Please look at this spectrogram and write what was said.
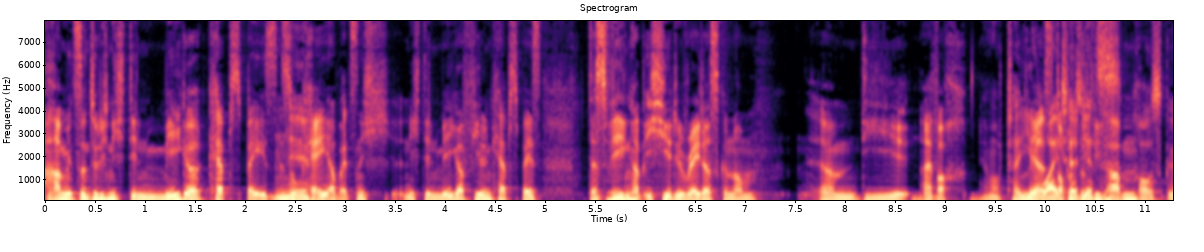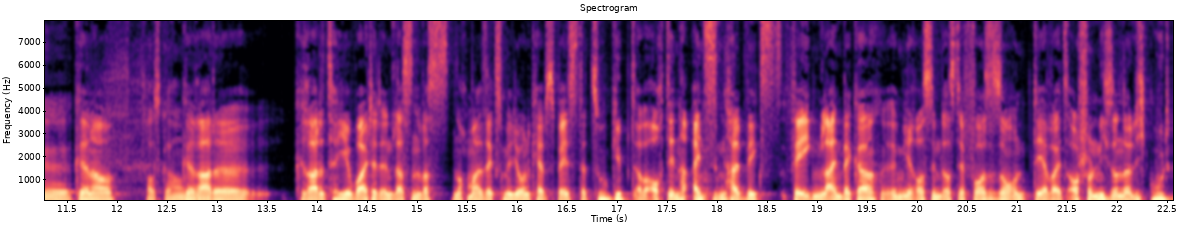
Haben jetzt natürlich nicht den mega Cap Space, ist nee. okay, aber jetzt nicht, nicht den mega vielen Cap Space. Deswegen habe ich hier die Raiders genommen, ähm, die einfach die haben auch mehr als doppelt so viel haben. Rausge genau. Rausgehauen. Gerade gerade Tahir Whitehead entlassen, was nochmal 6 Millionen Cap Space dazu gibt, aber auch den einzigen halbwegs fähigen Linebacker irgendwie rausnimmt aus der Vorsaison und der war jetzt auch schon nicht sonderlich gut.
